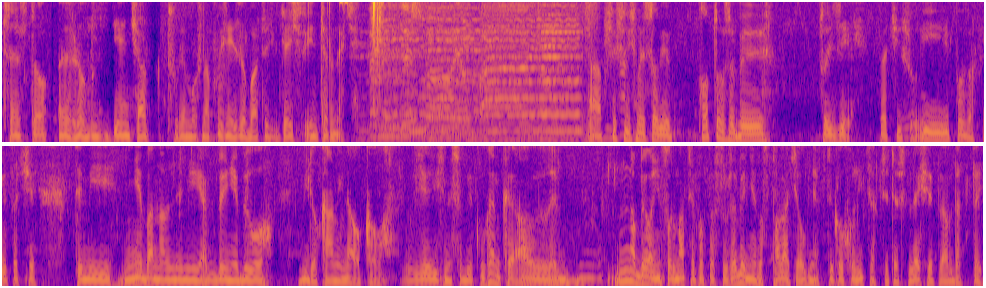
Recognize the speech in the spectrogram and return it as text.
często y, robić zdjęcia, które można później zobaczyć gdzieś w internecie. A przyszliśmy sobie po to, żeby coś zjeść w zaciszu i pozachwycać się tymi niebanalnymi, jakby nie było, widokami naokoło. Wzięliśmy sobie kuchenkę, ale no była informacja po prostu, żeby nie rozpalać ognia w tych okolicach, czy też w lesie, prawda, tutaj.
